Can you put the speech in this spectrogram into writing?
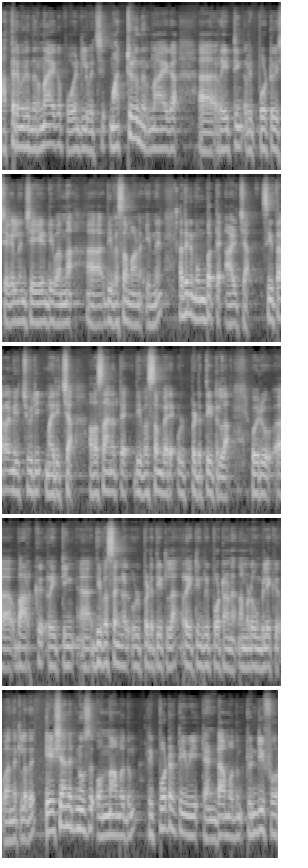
അത്തരമൊരു നിർണായക പോയിന്റിൽ വെച്ച് മറ്റൊരു നിർണായക റേറ്റിംഗ് റിപ്പോർട്ട് വിശകലനം ചെയ്യേണ്ടി വന്ന ദിവസമാണ് ഇന്ന്. അതിന് മുമ്പത്തെ ആഴ്ച സീതാറാം യെച്ചൂരി മരിച്ച അവസാനത്തെ ദിവസം വരെ ഉൾപ്പെടുത്തിയിട്ടുള്ള ഒരു ബാർക്ക് റേറ്റിംഗ് ദിവസങ്ങൾ ഉൾപ്പെടുത്തിയിട്ടുള്ള റേറ്റിംഗ് റിപ്പോർട്ടാണ് നമ്മുടെ മുമ്പിലേക്ക് വന്നിട്ടുള്ളത്. ഏഷ്യാനെറ്റ് ന്യൂസ് ഒന്നാമതും റിപ്പോർട്ടർ ടി വി രണ്ടാമതും ട്വന്റി ഫോർ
